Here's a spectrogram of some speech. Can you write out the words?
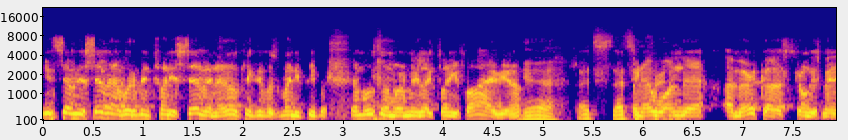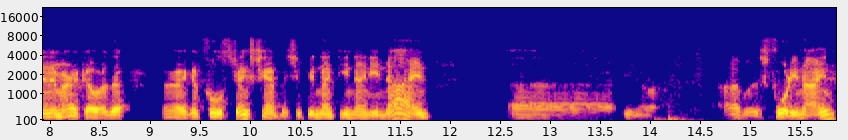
in '77, I would have been 27. I don't think there was many people. and Most of them were maybe like 25. You know. yeah, that's that's when I incredible. won the America Strongest Man in America or the American Full Strength Championship in 1999, uh, you know, I was 49.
